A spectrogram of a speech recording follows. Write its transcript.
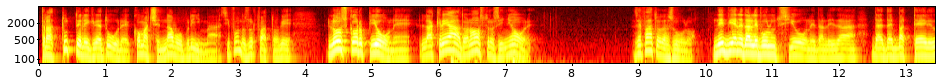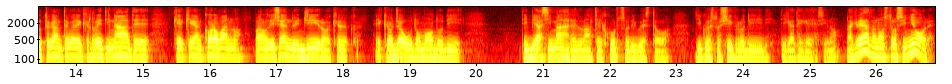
tra tutte le creature, come accennavo prima, si fonda sul fatto che lo scorpione l'ha creato nostro Signore. Si è fatto da solo. Né viene dall'evoluzione, da, da, dai batteri, tutte quante quelle cretinate che, che ancora vanno, vanno, dicendo in giro e che, e che, ho già avuto modo di, di biasimare durante il corso di questo, di questo ciclo di, di catechesi. No? L'ha creato nostro Signore.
